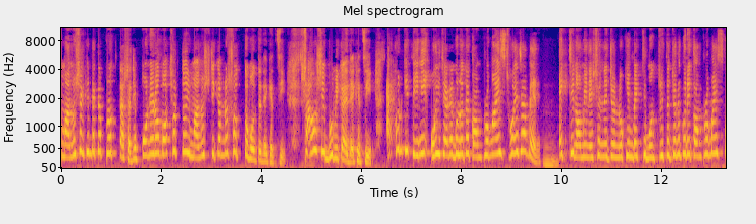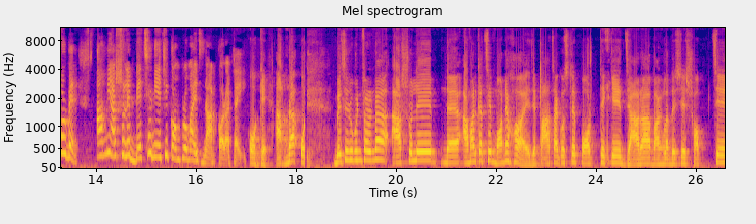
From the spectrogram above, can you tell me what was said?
মানুষের কিন্তু একটা প্রত্যাশা যে পনেরো বছর তো এই মানুষটিকে আমরা সত্য বলতে দেখেছি সাহসী ভূমিকায় দেখেছি। এখন কি তিনি ওই জায়গাগুলোতে কম্প্রোমাইজড হয়ে যাবেন? একটি নমিনেশনের জন্য কিংবা একটি মন্ত্রিত্বের জন্য করে কম্প্রোমাইজ করবেন? আমি আসলে বেছে নিয়েছি কম্প্রোমাইজ না করাটাই। ওকে আমরা বেসি রুমিন ফারনা, আসলে আমার কাছে মনে হয় যে পাঁচ আগস্টের পর থেকে যারা বাংলাদেশে সবচেয়ে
